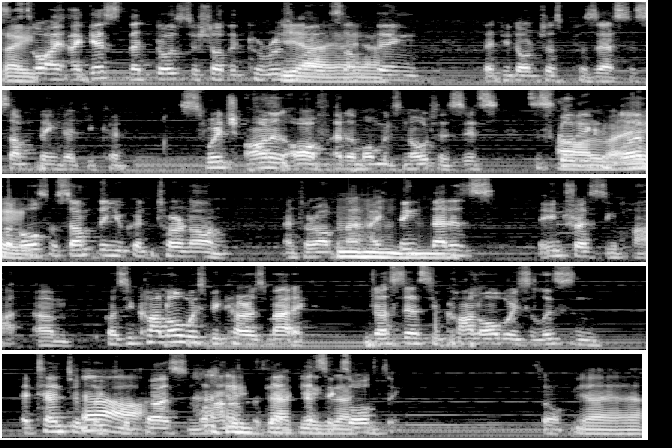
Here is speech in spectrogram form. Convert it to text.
Right. So I, I guess that goes to show that charisma Yeah, is yeah, yeah. something that you don't just possess. It's something that you can switch on and off at a moment's notice. It's, it's a skill you can learn, but also something you can turn on and turn off. And I, I think that Mhm. the interesting part because you can't always be charismatic, just as you can't always listen attentively to a person 100%. Exactly, That's exactly. exhausting. So yeah, yeah, yeah.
